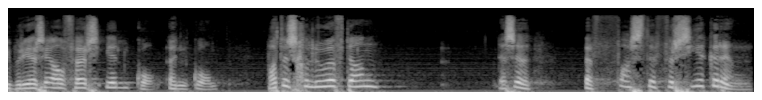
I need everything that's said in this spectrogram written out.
Hebreërs 11 vers 1 kom inkom. Wat is geloof dan? Dis 'n 'n vaste versekering.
